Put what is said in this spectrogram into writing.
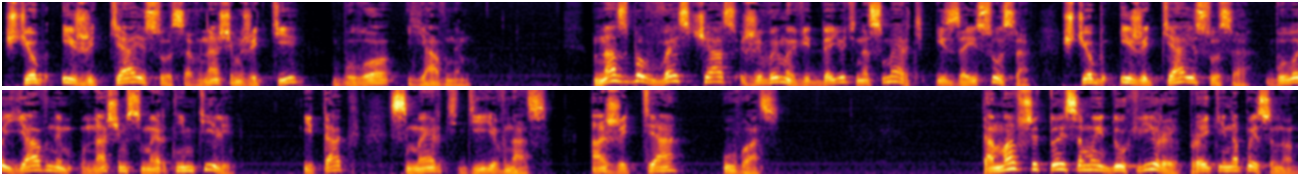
щоб і життя Ісуса в нашому житті було явним. Нас бо весь час живими віддають на смерть із-за Ісуса, щоб і життя Ісуса було явним у нашім смертнім тілі. І так смерть діє в нас, а життя у вас. Та мавши той самий дух віри, про який написано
